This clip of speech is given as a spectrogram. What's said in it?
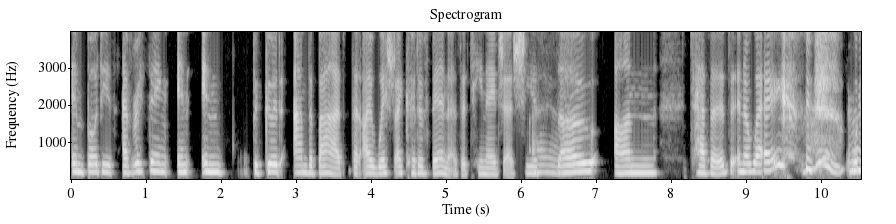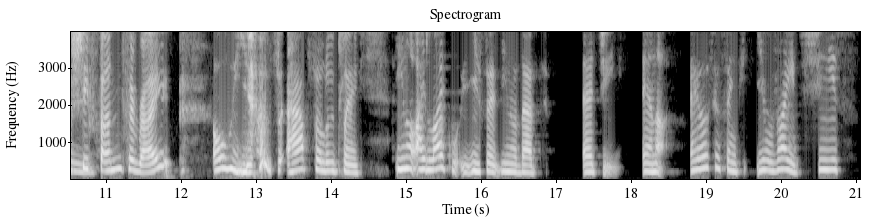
embodies everything in in the good and the bad that I wished I could have been as a teenager. She is Oh. so untethered in a way. Right, Was she fun to write? Oh, yes, absolutely. You know, I like what you said, you know, that edgy. And I also think you're right. She's,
